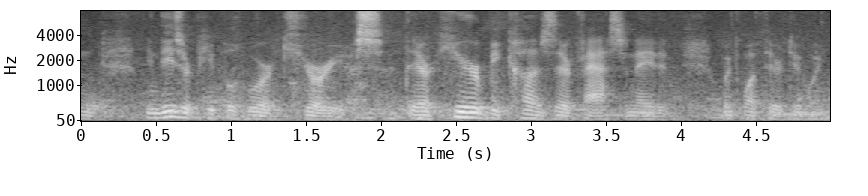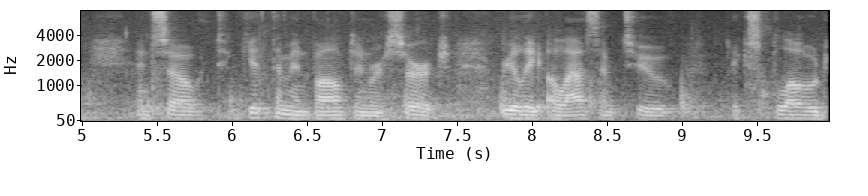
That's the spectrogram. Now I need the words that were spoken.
And, I mean, these are people who are curious. They're here because they're fascinated with what they're doing. And so to get them involved in research really allows them to explode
